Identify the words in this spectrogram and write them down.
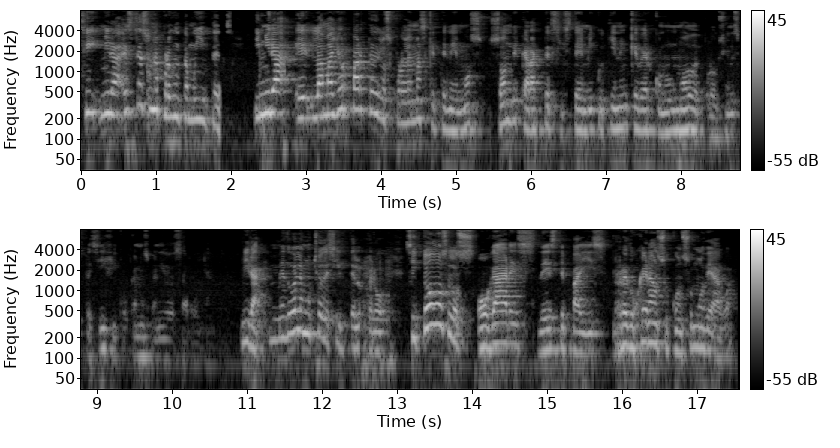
Sí, mira, esta es una pregunta muy interesante. Y mira, eh, la mayor parte de los problemas que tenemos son de carácter sistémico y tienen que ver con un modo de producción específico que hemos venido desarrollando. Mira, me duele mucho decírtelo, pero si todos los hogares de este país redujeran su consumo de agua,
